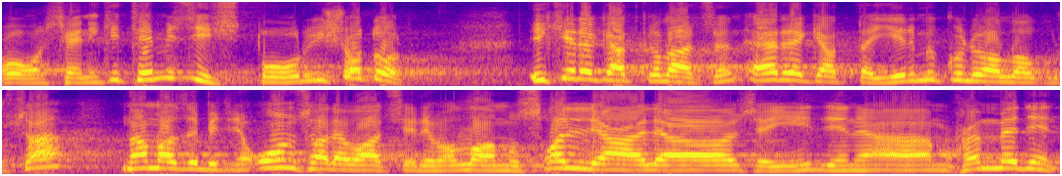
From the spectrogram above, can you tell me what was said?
O seninki temiz iş. Doğru iş odur. İki rekat kılarsın. Her rekatta 20 kulü Allah okursa namazı bitince 10 salavat-ı şerif. Allahu salli ala seyyidina Muhammedin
